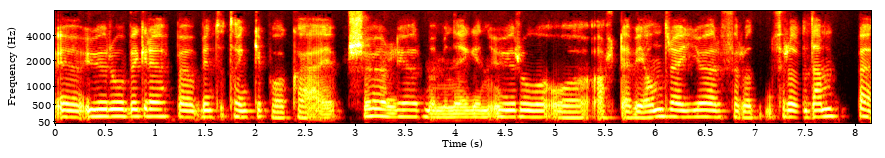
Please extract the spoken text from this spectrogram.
uh, urobegrepet og begynte å tenke på hva jeg sjøl gjør med min egen uro, og alt det vi andre gjør for å, for å dempe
